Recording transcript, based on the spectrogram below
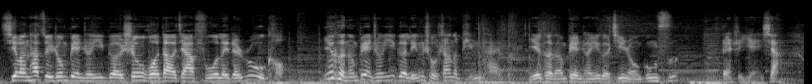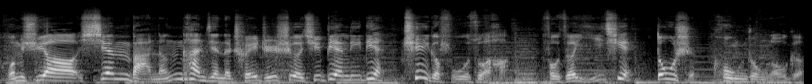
希望它最终变成一个生活到家服务类的入口。也可能变成一个零售商的平台，也可能变成一个金融公司。但是眼下，我们需要先把能看见的垂直社区便利店这个服务做好，否则一切都是空中楼阁。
